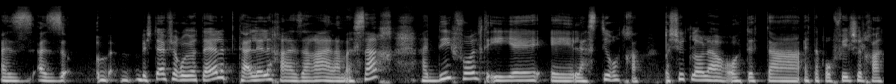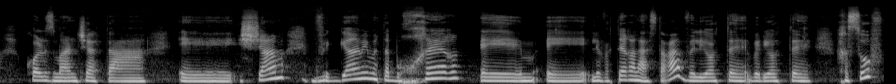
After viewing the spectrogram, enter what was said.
אז, אז בשתי האפשרויות האלה תעלה לך אזהרה על המסך, הדיפולט יהיה אה, להסתיר אותך, פשוט לא להראות את, ה, את הפרופיל שלך כל זמן שאתה אה, שם, וגם אם אתה בוחר אה, אה, לוותר על ההסתרה ולהיות, אה, ולהיות אה, חשוף,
